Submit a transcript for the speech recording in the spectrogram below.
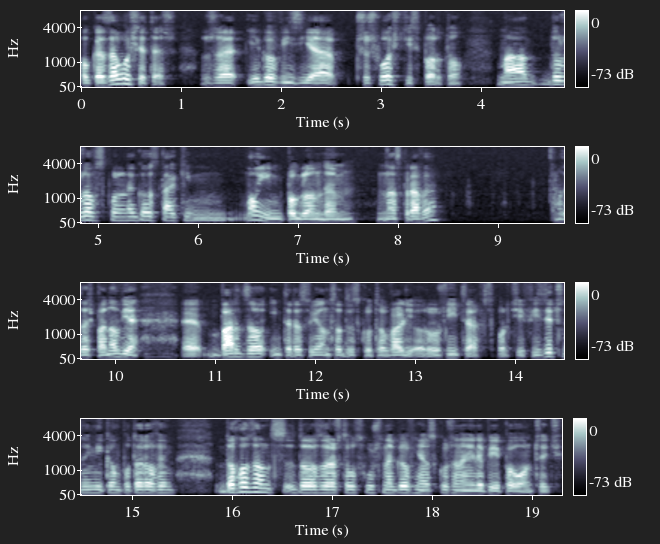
Okazało się też, że jego wizja przyszłości sportu ma dużo wspólnego z takim moim poglądem na sprawę. Zaś panowie bardzo interesująco dyskutowali o różnicach w sporcie fizycznym i komputerowym, dochodząc do zresztą słusznego wniosku, że najlepiej połączyć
